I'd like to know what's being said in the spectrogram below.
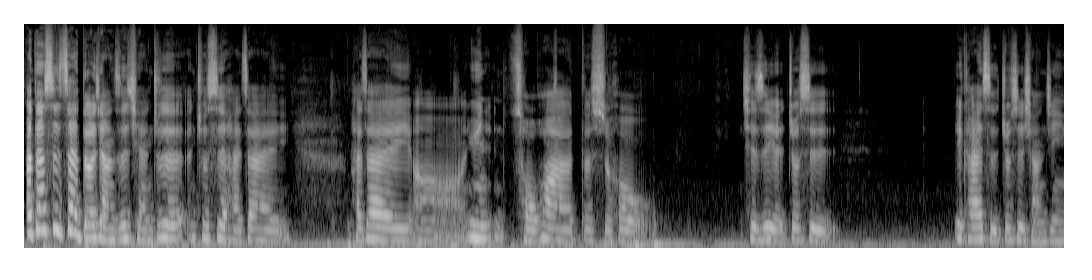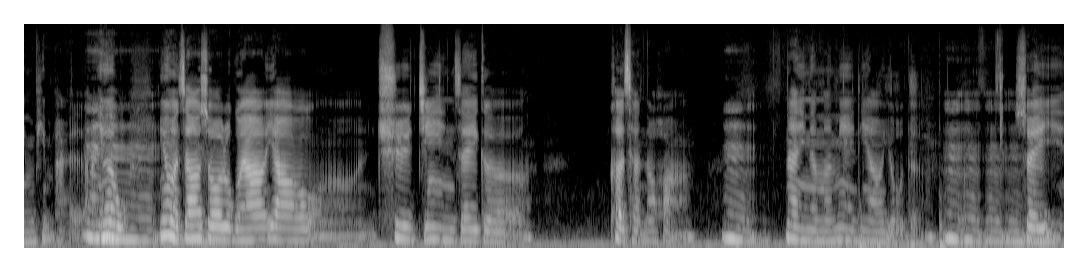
啊！但是在得奖之前，就是就是还在还在呃运筹划的时候，其实也就是一开始就是想经营品牌的，因为因为我知道说，如果要要去经营这个课程的话，嗯，那你的门面一定要有的，嗯嗯嗯嗯，所以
